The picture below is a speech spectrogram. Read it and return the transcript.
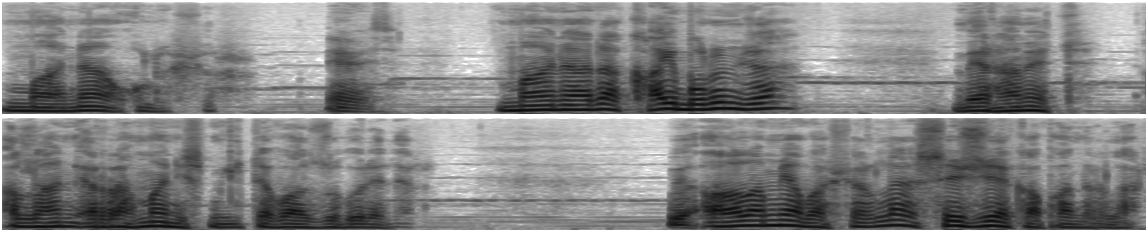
mana oluşur. Evet. Manada kaybolunca merhamet, Allah'ın Er-Rahman ismi ilk defa zuhur eder. Ve ağlamaya başlarlar, secdeye kapanırlar.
